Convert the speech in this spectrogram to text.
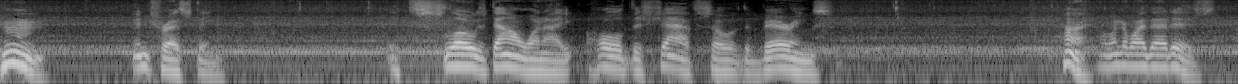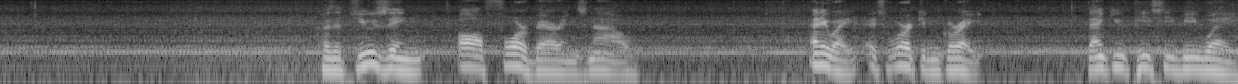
Hmm. Interesting. It slows down when I hold the shaft so the bearings. Huh. I wonder why that is. Because it's using all four bearings now. Anyway, it's working great. Thank you, PCBWay.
